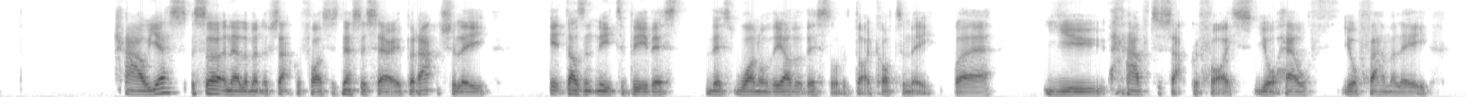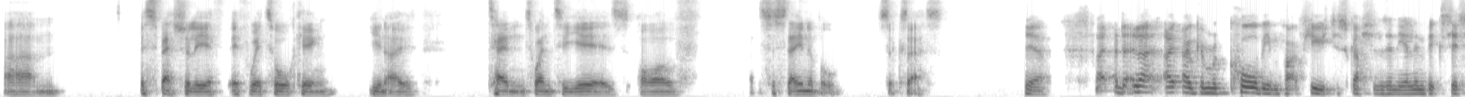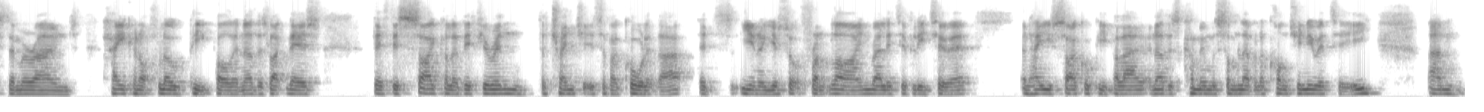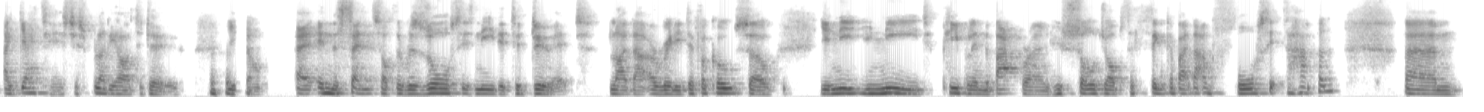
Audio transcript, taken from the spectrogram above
how, yes, a certain element of sacrifice is necessary, but actually it doesn't need to be this this one or the other, this sort of dichotomy where you have to sacrifice your health, your family, um, especially if if we're talking, you know, 10, 20 years of sustainable success. Yeah, I, I, I, can recall being part of huge discussions in the Olympic system around how you can offload people and others. Like there's there's this cycle of if you're in the trenches, if I call it that, it's you know you're sort of front line relatively to it, and how you cycle people out, and others come in with some level of continuity. Um, I get it; it's just bloody hard to do. you know, uh, in the sense of the resources needed to do it like that are really difficult. So you need you need people in the background whose sole jobs to think about that and force it to happen. Um,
